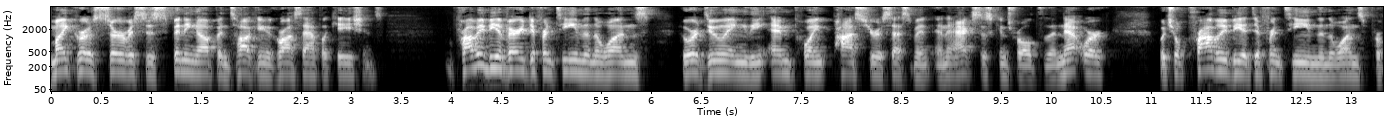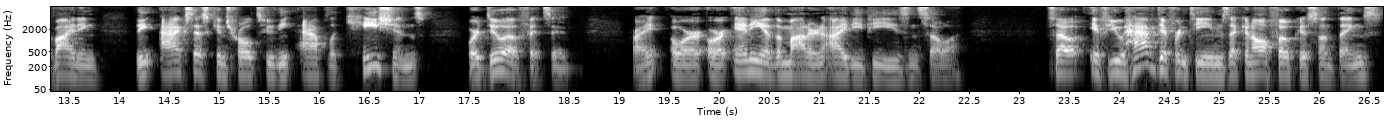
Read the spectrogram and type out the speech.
microservices spinning up and talking across applications probably be a very different team than the ones who are doing the endpoint posture assessment and access control to the network which will probably be a different team than the ones providing the access control to the applications where duo fits in right? Or or any of the modern IDPs and so on. So if you have different teams that can all focus on things,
